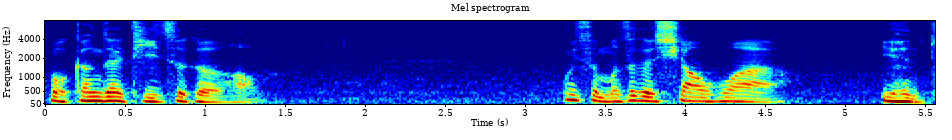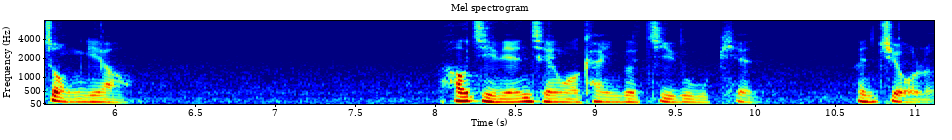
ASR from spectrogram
我刚在提这个哈，为什么这个笑话也很重要？好几年前我看一个纪录片，很久了，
